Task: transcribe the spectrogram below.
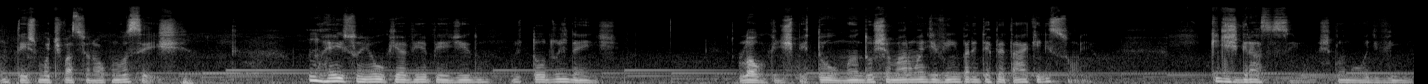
um texto motivacional com vocês. Um rei sonhou que havia perdido todos os dentes. Logo que despertou, mandou chamar um adivinho para interpretar aquele sonho. Que desgraça, senhor! exclamou o adivinho.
